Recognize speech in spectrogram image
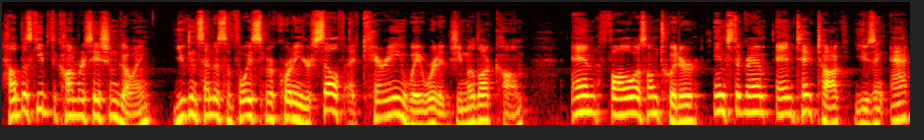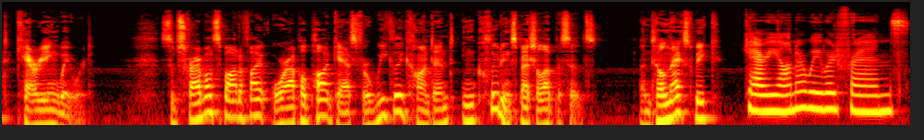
Help us keep the conversation going. You can send us a voice recording yourself at carryingwayward at gmail.com and follow us on Twitter, Instagram, and TikTok using at carryingwayward. Subscribe on Spotify or Apple Podcasts for weekly content, including special episodes. Until next week. Carry on, our wayward friends.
